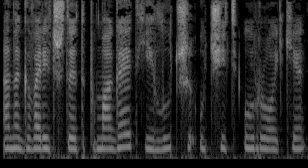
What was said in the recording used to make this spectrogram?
Она говорит, что это помогает ей лучше учить уроки.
